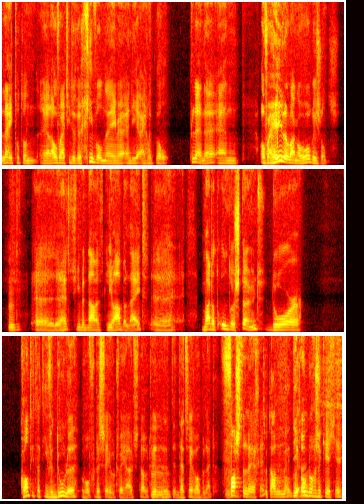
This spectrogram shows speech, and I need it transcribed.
leidt tot een, een overheid die de regie wil nemen en die eigenlijk wil plannen en over hele lange horizons. Mm. Uh, dat zie je met name het klimaatbeleid. Uh, maar dat ondersteund door kwantitatieve doelen, bijvoorbeeld voor de CO2-uitstoot, mm. het net zero-beleid, mhm. vast te leggen. Die ook nog eens een keertje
